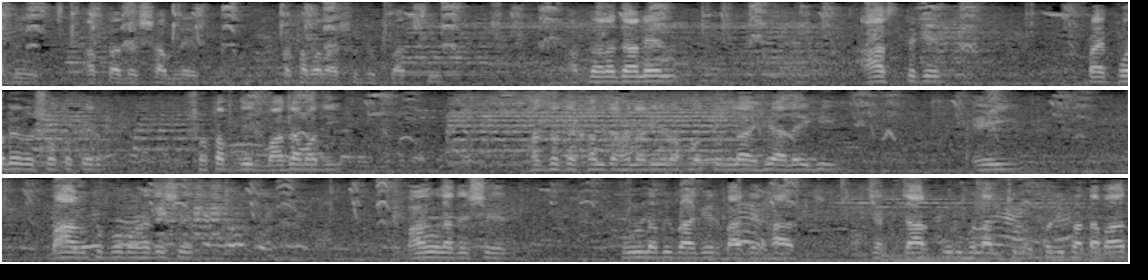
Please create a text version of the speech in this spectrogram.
আমি আপনাদের সামনে কথা বলার সুযোগ পাচ্ছি। আপনারা জানেন, আজ থেকে প্রায় পনেরো শতকের শতাব্দীর মাঝামাঝি হজরত খান জাহান আলী রহমতুল্লাহ আলাইহি এই ভারত উপমহাদেশের, বাংলাদেশের খুলনা বিভাগের বাগেরহাট যার পূর্ব নাম ছিল খলিফাতাবাদ,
